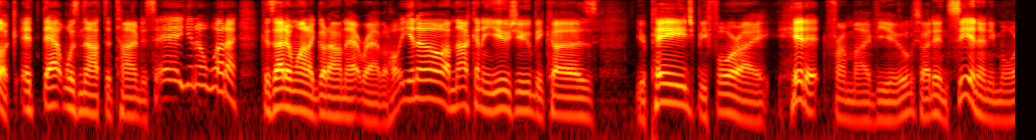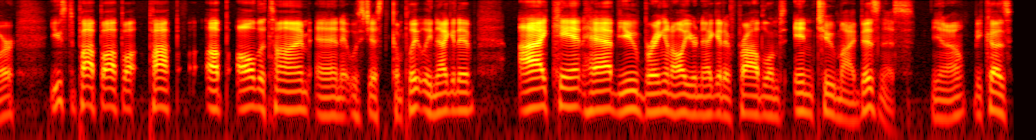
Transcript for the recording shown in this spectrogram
look, it, that was not the time to say, hey, you know what? I because I didn't want to go down that rabbit hole. You know, I'm not going to use you because your page before I hid it from my view, so I didn't see it anymore. Used to pop up uh, pop up all the time, and it was just completely negative. I can't have you bringing all your negative problems into my business, you know, because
